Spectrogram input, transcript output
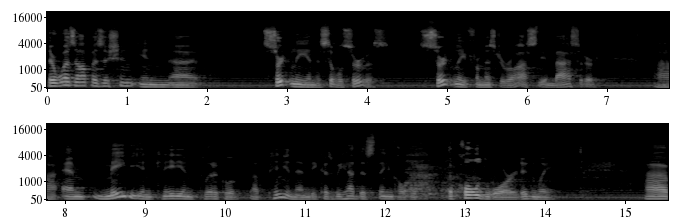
there was opposition in uh, certainly in the civil service, certainly from Mr. Ross, the ambassador, uh, and maybe in Canadian political opinion then, because we had this thing called the, Cold War, didn't we? Uh,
